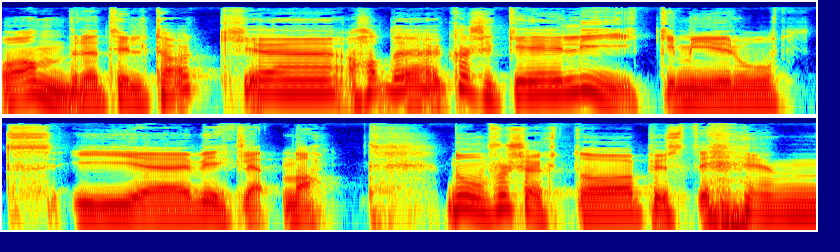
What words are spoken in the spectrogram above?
Og andre tiltak eh, hadde kanskje ikke like mye rot i eh, virkeligheten, da. Noen forsøkte å puste inn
